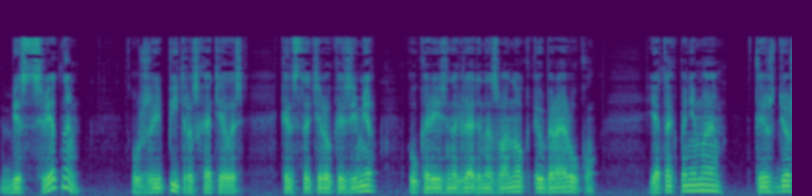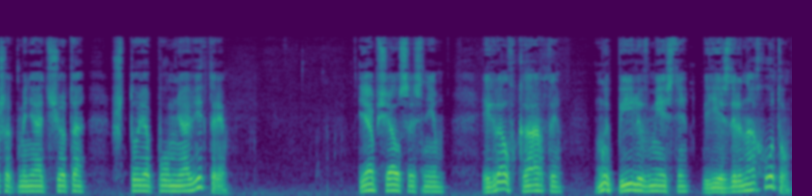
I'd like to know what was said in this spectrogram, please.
Бесцветным? Уже и пить расхотелось, констатировал Казимир, укоризненно глядя на звонок и убирая руку. Я так понимаю, ты ждешь от меня отчета, что я помню о Викторе? Я общался с ним, играл в карты, мы пили вместе, ездили на охоту.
